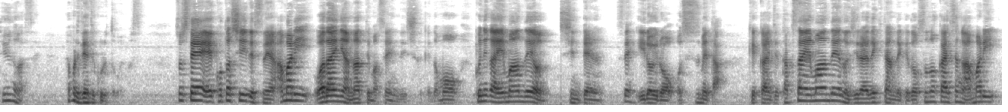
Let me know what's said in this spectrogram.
ていうのがですね、やっぱり出てくると思います。そして、今年ですね、あまり話題にはなってませんでしたけども、国が M&A を進展ですね、いろいろ推し進めた結果にて、たくさん M&A の地雷できたんだけど、その会社があまり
